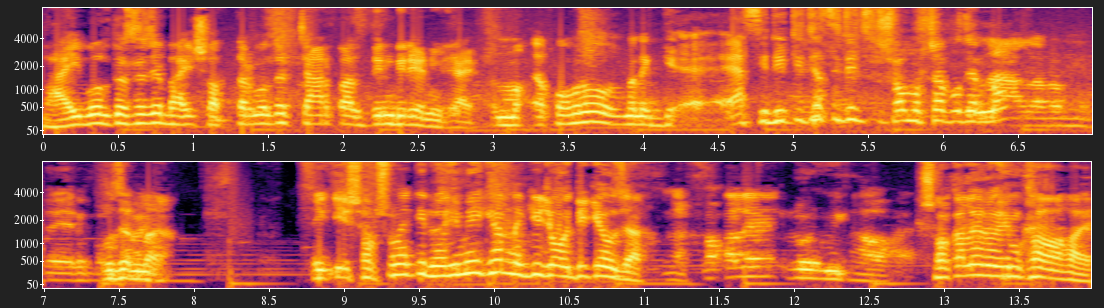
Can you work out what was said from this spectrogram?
ভাই বলতেছে যে ভাই সপ্তাহের মধ্যে চার পাঁচ দিন বিরিয়ানি খায়। কখনো মানে অ্যাসিডিটি ট্যাসিডিটি সমস্যা বুঝেন না? বুঝেন না। এই কি সবসময় কি রহিমেই খান নাকি যে ওইদিকেও যান? সকালে রুমি খাওয়া হয়। সকালে রহিম খাওয়া হয়।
